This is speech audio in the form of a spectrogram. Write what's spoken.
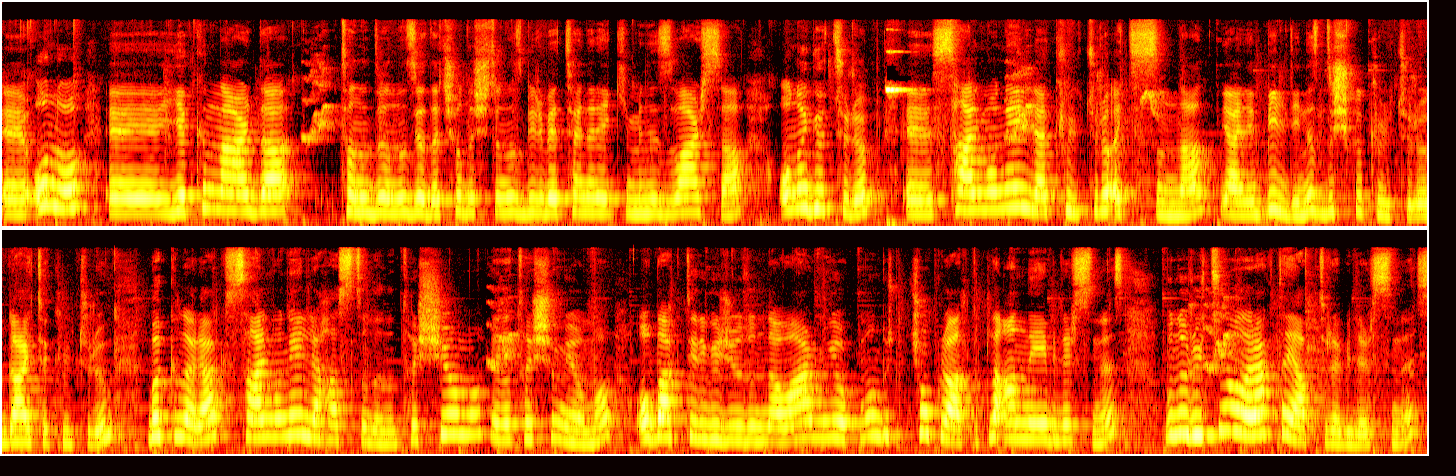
Ee, onu e, yakınlarda tanıdığınız ya da çalıştığınız bir veteriner hekiminiz varsa ona götürüp e, salmonella kültürü açısından yani bildiğiniz dışkı kültürü, gayta kültürü bakılarak salmonella hastalığını taşıyor mu ya da taşımıyor mu? O bakteri vücudunda var mı yok mu? Bu çok rahatlıkla anlayabilirsiniz. Bunu rutin olarak da yaptırabilirsiniz.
